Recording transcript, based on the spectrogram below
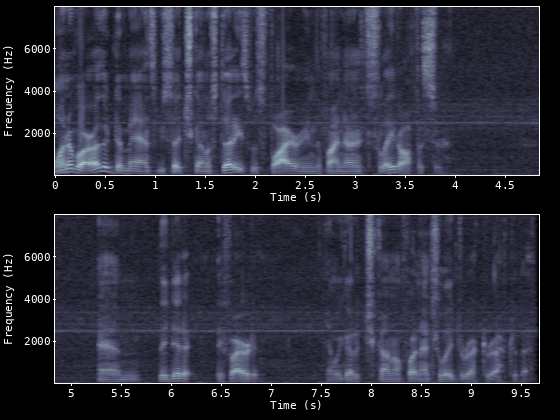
One of our other demands besides Chicano Studies was firing the financial aid officer. And they did it. They fired him. And we got a Chicano financial aid director after that.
